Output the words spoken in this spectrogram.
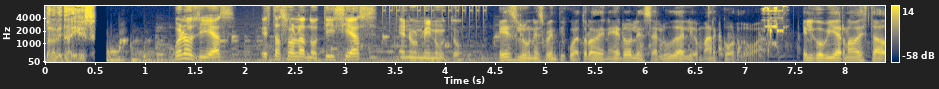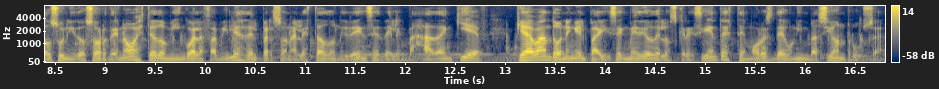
para detalles. Buenos días, estas son las noticias en un minuto. Es lunes 24 de enero, le saluda Leomar Córdoba. El gobierno de Estados Unidos ordenó este domingo a las familias del personal estadounidense de la embajada en Kiev que abandonen el país en medio de los crecientes temores de una invasión rusa.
